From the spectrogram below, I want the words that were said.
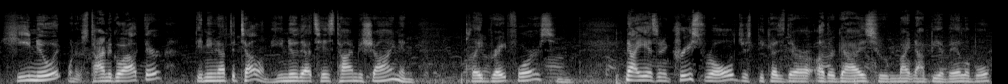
He knew it when it was time to go out there. Didn't even have to tell him. He knew that's his time to shine and played great for us. And now he has an increased role just because there are other guys who might not be available,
